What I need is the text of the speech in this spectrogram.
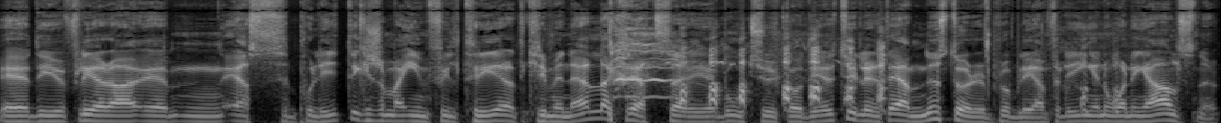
det är ju flera eh, mm, S-politiker som har infiltrerat kriminella kretsar i Botkyrka och det är tydligen ett ännu större problem för det är ingen ordning alls nu.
